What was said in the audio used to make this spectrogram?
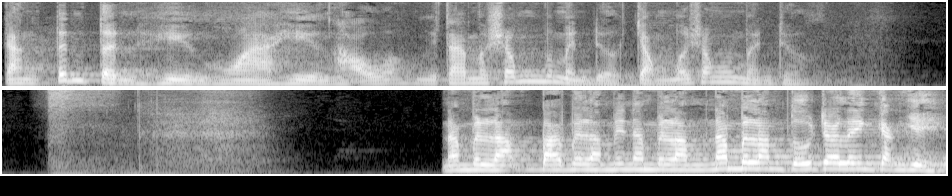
Cần tính tình hiền hòa, hiền hậu. Người ta mới sống với mình được, chồng mới sống với mình được. 55, 35 đến 55, 55 tuổi trở lên cần gì?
